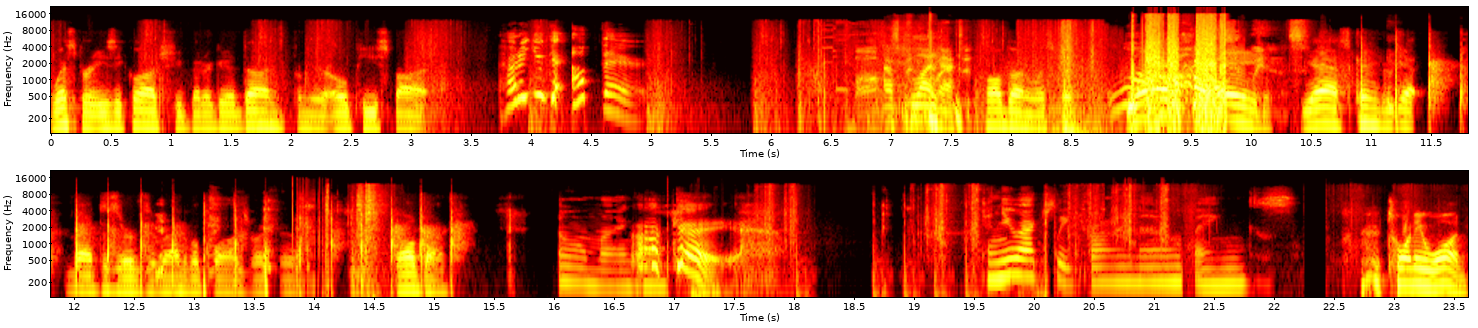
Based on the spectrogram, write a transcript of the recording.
Whisper, easy clutch. You better get it done from your OP spot. How did you get up there? That's That's been fly hack. Well done, Whisper. Whoa! Well played. Wins. Yes, congr- yeah, that deserves a round of applause right there. Well done. Oh my god. Okay. Can you actually try now? Thanks. 21.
